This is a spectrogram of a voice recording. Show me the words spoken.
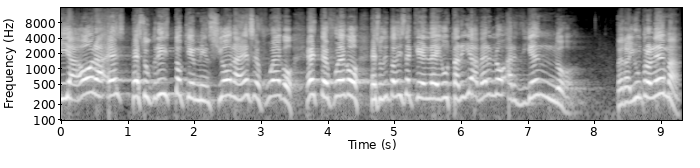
Y ahora es Jesucristo quien menciona ese fuego. Este fuego, Jesucristo dice que le gustaría verlo ardiendo. Pero hay un problema.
